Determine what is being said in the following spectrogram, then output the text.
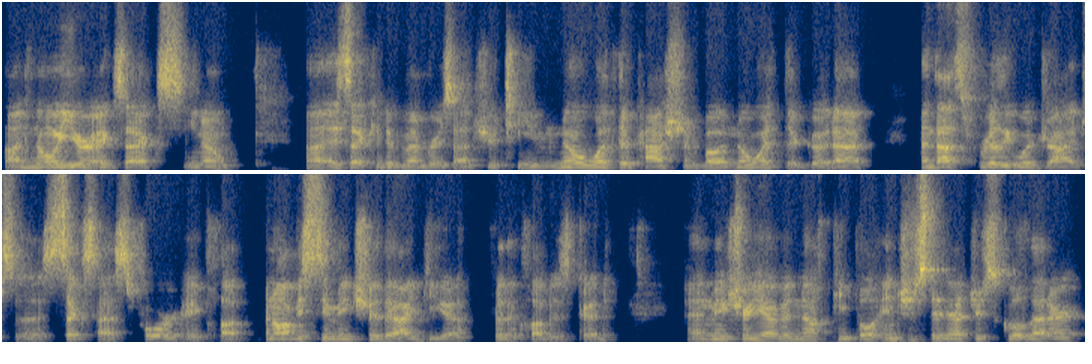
Uh, know your execs you know uh, executive members at your team. Know what they're passionate about know what they're good at. And that's really what drives the success for a club. And obviously make sure the idea for the club is good and make sure you have enough people interested at your school that are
